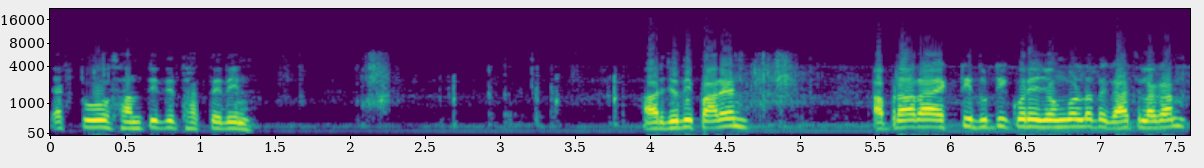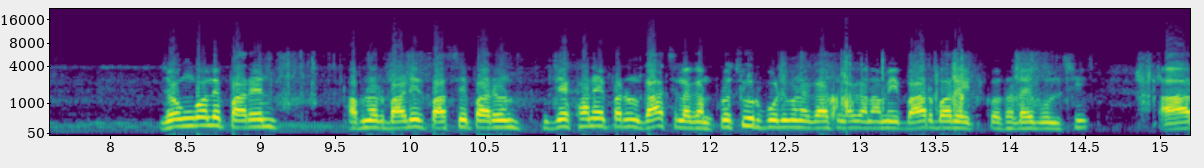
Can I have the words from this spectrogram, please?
একটু শান্তিতে থাকতে দিন। আর যদি পারেন, আপনারা একটি দুটি করে জঙ্গলটাতে গাছ লাগান। জঙ্গলে পারেন, আপনার বাড়ির পাশে পারেন, যেখানে পারেন গাছ লাগান, প্রচুর পরিমাণে গাছ লাগান। আমি বারবার এই কথাটাই বলছি। আর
